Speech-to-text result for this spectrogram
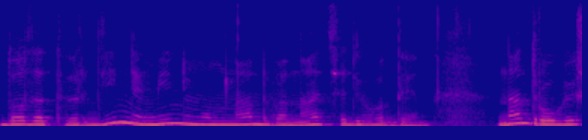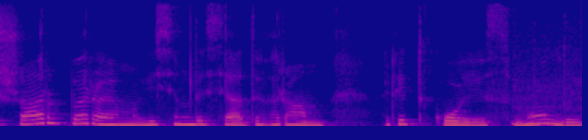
до затвердіння мінімум на 12 годин. На другий шар беремо 80 грам рідкої смоли.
